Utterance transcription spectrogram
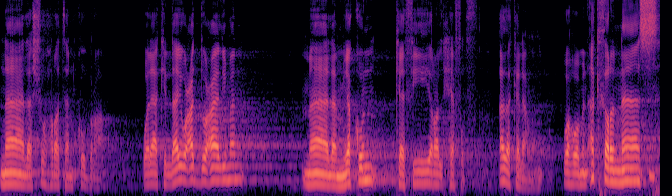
نال شهرة كبرى ولكن لا يعد عالما ما لم يكن كثير الحفظ. هذا كلامه. وهو من أكثر الناس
